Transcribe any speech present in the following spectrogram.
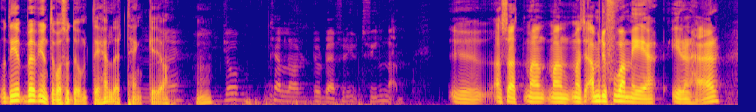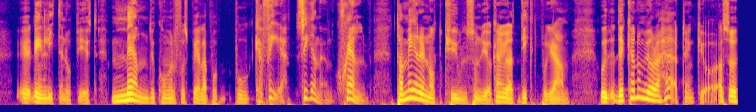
Och det behöver ju inte vara så dumt det heller, tänker jag. Mm. Jag kallar det där för utfyllnad. Uh, alltså att man, man, man ja, men du får vara med i den här, Eh, det är en liten uppgift. Men du kommer att få spela på, på kaféscenen själv. Ta med dig något kul som du gör. kan göra ett diktprogram. Och det kan de göra här, tänker jag. Alltså,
